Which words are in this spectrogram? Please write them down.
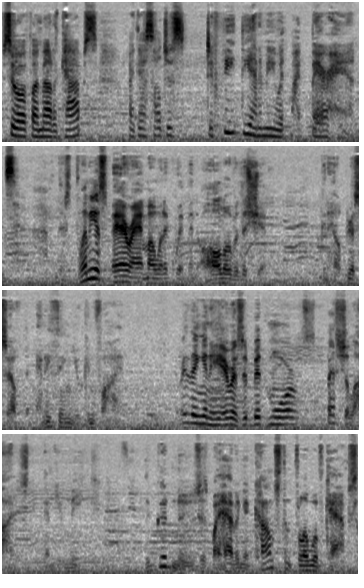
So if I'm out of caps, I guess I'll just defeat the enemy with my bare hands. There's plenty of spare ammo and equipment all over the ship. You can help yourself to anything you can find. Everything in here is a bit more specialized and unique. The good news is by having a constant flow of caps,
